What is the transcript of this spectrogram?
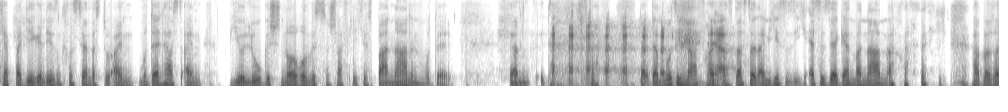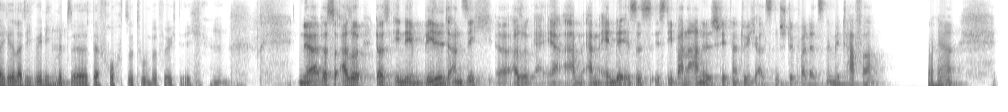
Ich habe bei dir gelesen, Christian, dass du ein Modell hast, ein biologisch-neurowissenschaftliches Bananenmodell. Ähm, da, da, muss ich nachfragen, ja. was das denn eigentlich ist. Also ich esse sehr gern Bananen, aber ich habe wahrscheinlich relativ wenig hm. mit äh, der Frucht zu tun, befürchte ich. Hm. Ja, das, also das in dem Bild an sich, äh, also äh, am, am Ende ist es, ist die Banane, steht natürlich als ein Stück weit als eine Metapher. Aha. Ja,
